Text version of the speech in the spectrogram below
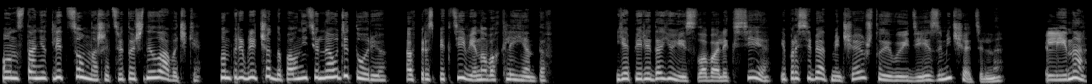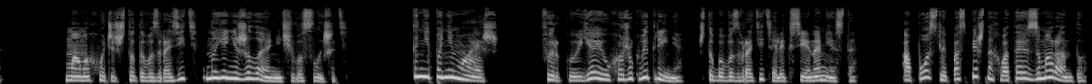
Он станет лицом нашей цветочной лавочки. Он привлечет дополнительную аудиторию, а в перспективе новых клиентов. Я передаю ей слова Алексея и про себя отмечаю, что его идея замечательна. «Лина!» Мама хочет что-то возразить, но я не желаю ничего слышать. «Ты не понимаешь!» Фыркаю я и ухожу к витрине, чтобы возвратить Алексея на место. А после поспешно хватаюсь за маранту,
